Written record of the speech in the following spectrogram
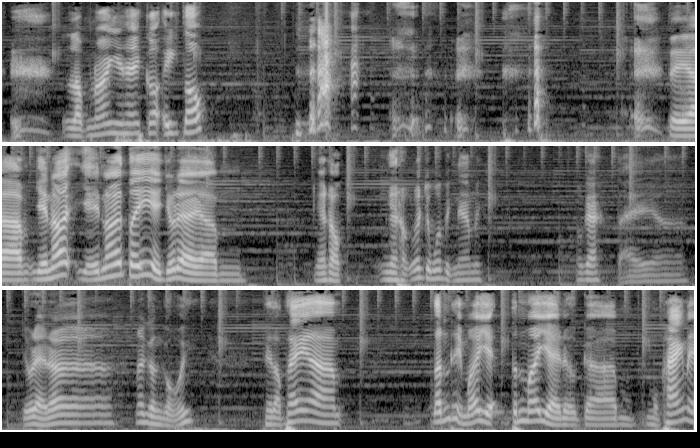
lộc nói như thế có ý tốt. Thì ờ, vậy nói vậy nói tí về chủ đề ờ, nghệ thuật nghệ thuật nói chung với Việt Nam đi ok tại uh, chủ đề đó nó gần gũi. Thì lộc thấy uh, tính thì mới về tính mới về được uh, một tháng đi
